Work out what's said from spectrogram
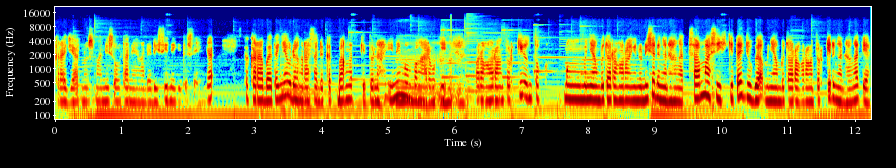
kerajaan Utsmani Sultan yang ada di sini gitu sehingga kekerabatannya udah ngerasa deket banget gitu. Nah ini Hmm, mempengaruhi hmm, hmm. orang-orang Turki untuk menyambut orang-orang Indonesia dengan hangat. Sama sih kita juga menyambut orang-orang Turki dengan hangat ya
